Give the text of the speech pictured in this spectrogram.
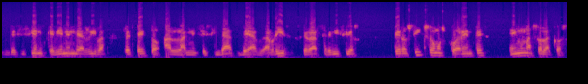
decisiones que vienen de arriba respecto a la necesidad de abrir, cerrar servicios, pero sí somos coherentes en una sola cosa.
